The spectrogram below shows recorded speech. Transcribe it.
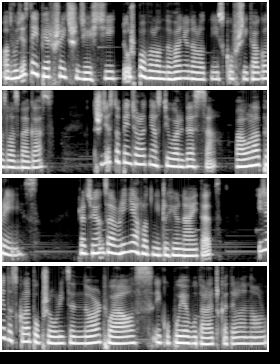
O 21.30, tuż po wylądowaniu na lotnisku w Chicago z Las Vegas, 35-letnia stewardessa Paula Prince, pracująca w liniach lotniczych United, idzie do sklepu przy ulicy North Wells i kupuje buteleczkę Tylenolu.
